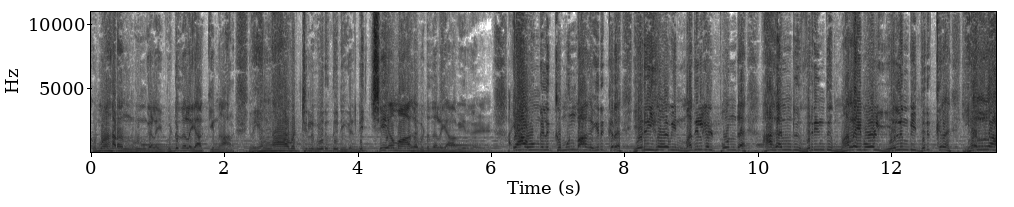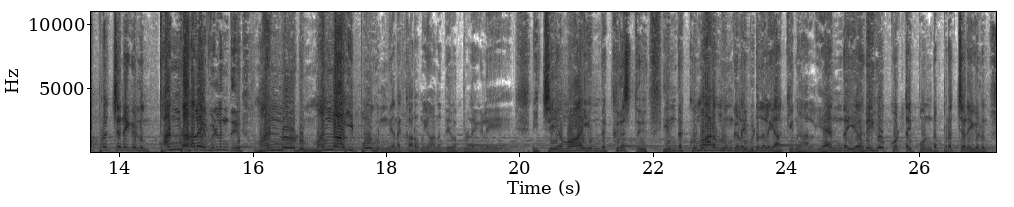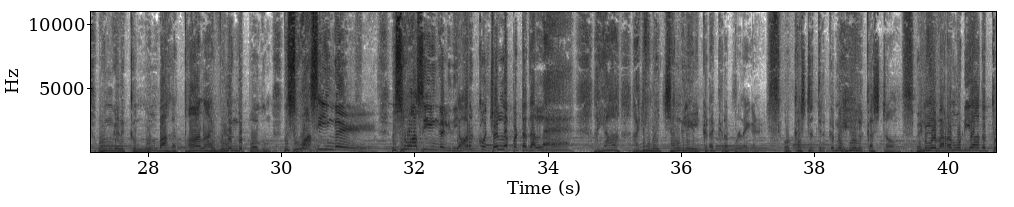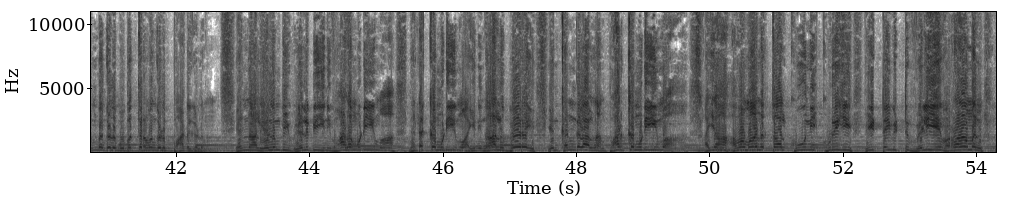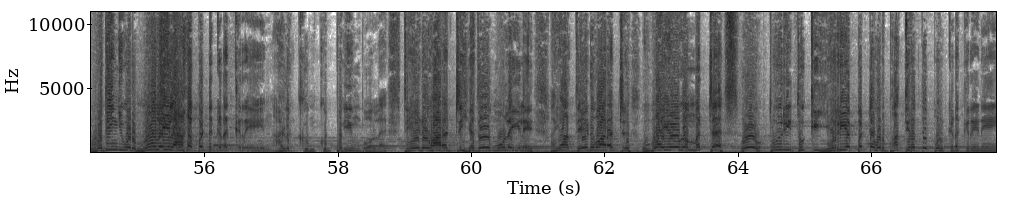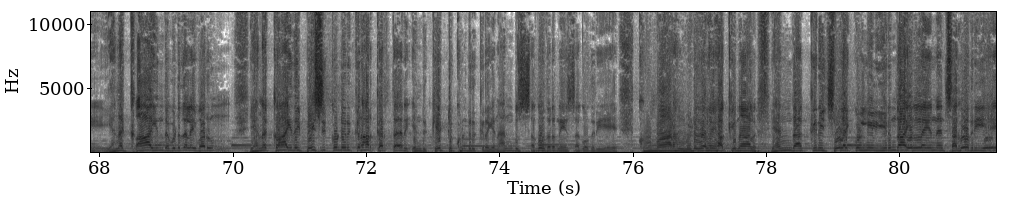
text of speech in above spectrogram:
குமாரன் உங்களை விடுதலையாக்கினார். இவை எல்லாவற்றிலும் இருந்து நீங்கள் நிச்சயமாக விடுதலையாவீர்கள். ஐயா உங்களுக்கு முன்பாக இருக்கிற எரிகோவின் மதில்கள் போன்ற அகன்று விரிந்து மலை போல் எழும்பி நிற்கிற எல்லா பிரச்சனைகளும் தன்னாலே விழு விழுந்து மண்ணோடு மண்ணாகி போகும் என கருமையான தேவ பிள்ளைகளே நிச்சயமாய் இந்த கிறிஸ்து இந்த குமாரன் உங்களை விடுதலையாக்கினால் எந்த எரிகோ கோட்டை போன்ற பிரச்சனைகளும் உங்களுக்கு முன்பாக தானாய் விழுந்து போகும். விசுவாசியுங்கள் விசுவாசியுங்கள். இது யாருக்கோ சொல்லப்பட்டதல்ல. ஐயா அடிமை சங்கிலியில் கிடக்கிற பிள்ளைகள் ஓ கஷ்டத்திற்கு மேல் கஷ்டம். வெளியே வர முடியாத துன்பங்களும் உபத்திரவங்களும் பாடுகளும். என்னால் எழும்பி எழுப்பி இனி வாழ முடியுமா? நடக்க முடியுமா? இனி நாலு பேரை என் கண்களால் நான் பார்க்க முடியுமா? ஐயா அவமானத்தால் கூனி குறுகி வீட்டை விட்டு வெளியே வராமல் ஒதுங்கி ஒரு மூலையில் அகப்பட்டு கிடக்கிறேன். அழுக்கும் குப்பையும் போல தேடுவாரற்று ஏதோ மூலையிலே. ஐயா தேடுவாரற்று உபயோகம் மற்ற ஓ தூரி தூக்கி எறியப்பட்ட ஒரு பாத்திரத்தை போல் கிடக்கிறேனே. எனக்கா இந்த விடுதலை வரும்? எனக்கா இதை பேசிக் கொண்டிருக்கிறார் கர்த்தர் என்று கேட்டுக்கொண்டிருக்கிற என் அன்பு சகோதரனே சகோதரியே குமாரன் விடுதலை ஆக்கினால் எந்த அக்கினி சூளைக்குள் நீ இருந்தா இல்லை என்ன சகோதரியே.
